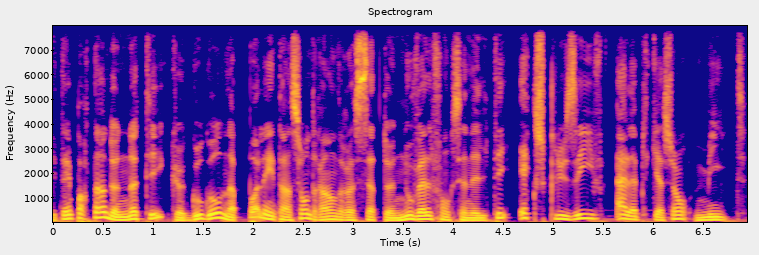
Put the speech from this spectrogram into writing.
Il est important de noter que Google n'a pas l'intention de rendre cette nouvelle fonctionnalité exclusive à l'application Meet.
